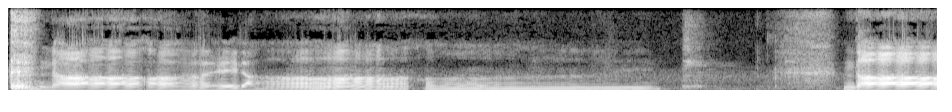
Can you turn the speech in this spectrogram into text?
die, die, die,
